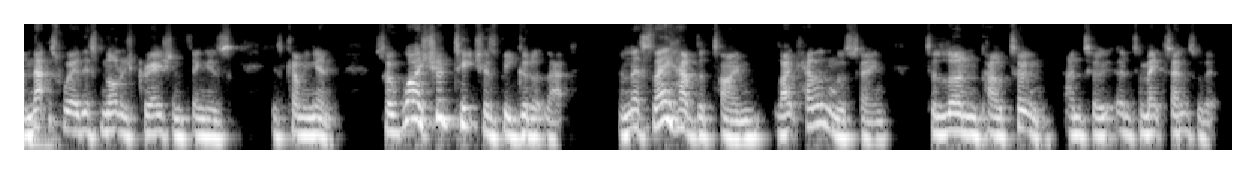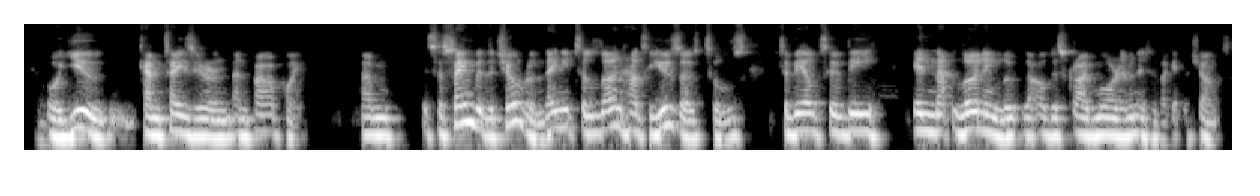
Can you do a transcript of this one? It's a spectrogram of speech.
And that's where this knowledge creation thing is, is coming in. So why should teachers be good at that? Unless they have the time, like Helen was saying, to learn Powtoon and to, and to make sense of it, or you, Camtasia and, and PowerPoint. Um, it's the same with the children. They need to learn how to use those tools to be able to be in that learning loop that I'll describe more in a minute if I get the chance.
